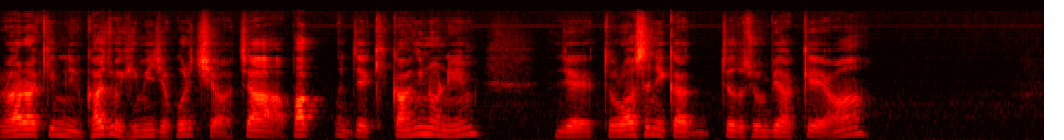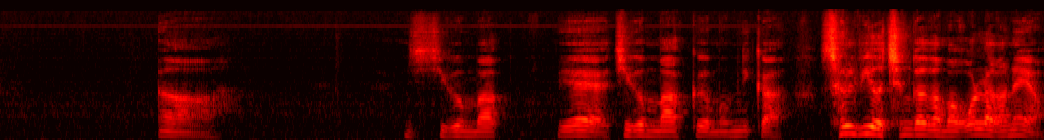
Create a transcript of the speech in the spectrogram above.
라라킴님 가족 힘이죠. 그렇죠. 자, 박 이제 강인호님 이제 들어왔으니까 저도 준비할게요. 어, 지금 막 예, 지금 막 그 뭡니까 설비어 층가가 막 올라가네요.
